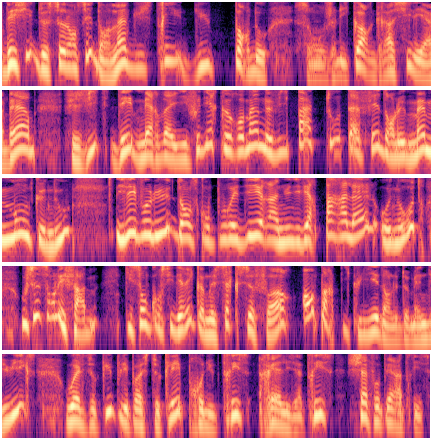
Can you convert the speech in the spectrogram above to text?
décide de se lancer dans l'industrie du porno. Son joli corps gracile et imberbe fait vite des merveilles. Il faut dire que Romain ne vit pas tout à fait dans le même monde que nous. Il évolue dans ce qu'on pourrait dire un univers parallèle au nôtre, où ce sont les femmes qui sont considérées comme le sexe fort, en particulier dans le domaine du X, où elles occupent les postes clés productrices, réalisatrices, chef opératrices.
